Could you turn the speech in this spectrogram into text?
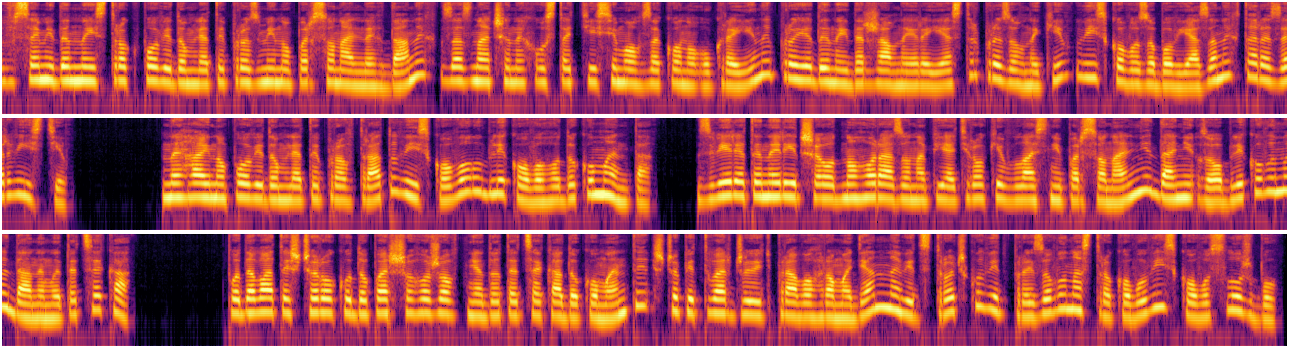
В строк повідомляти про зміну персональних даних, зазначених у статті 7 закону України про єдиний державний реєстр призовників військовозобов'язаних та резервістів. Негайно повідомляти про втрату військово-облікового документа. Звіряти не рідше одного разу на 5 років власні персональні дані з обліковими даними ТЦК подавати щороку до 1 жовтня до ТЦК документи, що підтверджують право громадян на відстрочку від призову на строкову військову службу.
